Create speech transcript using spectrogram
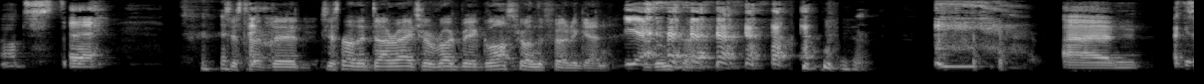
I'll just uh... just had the just had the director of rugby at Gloucester on the phone again. Yeah. um, because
